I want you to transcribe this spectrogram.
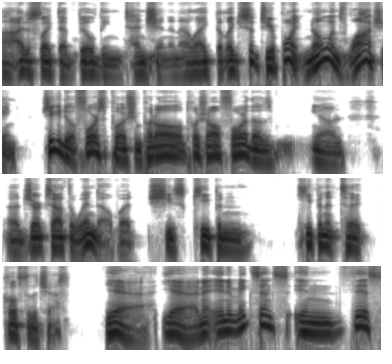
uh, I just like that building tension, and I like that, like you said, to your point, no one's watching. She can do a force push and put all push all four of those, you know, uh, jerks out the window, but she's keeping keeping it to close to the chest. Yeah, yeah, and it, and it makes sense in this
